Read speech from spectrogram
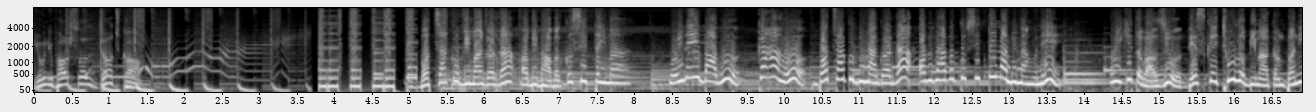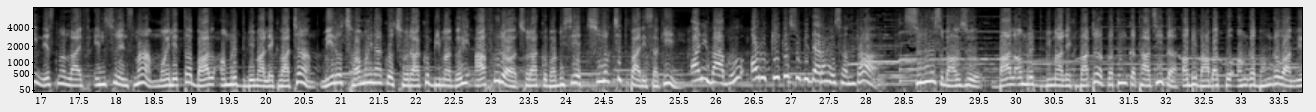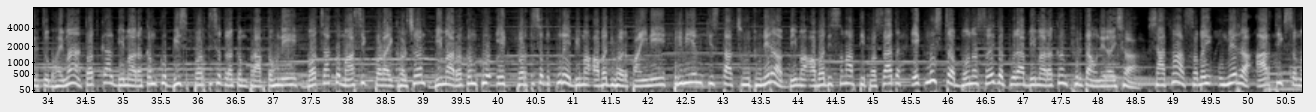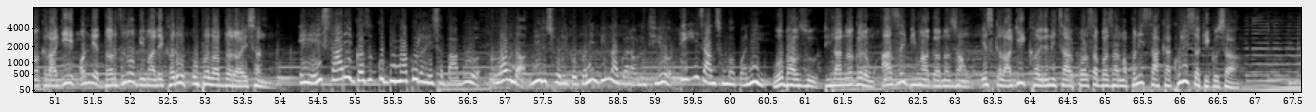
universal dot com बच्चाको बिमा गर्दा अभिभावकको सित्तैमा होइन है बाबु कहाँ हो? बच्चाको बिमा गर्दा अभिभावकको सित्तैमा बिमा हुने। उही के त भाउजू देशकै ठुलो बिमा कम्पनी नेसनल लाइफ इन्सुरेन्समा मैले त बाल अमृत बिमा लेखबाट मेरो छ महिनाको छोराको बिमा गरी आफू र छोराको भविष्य सुरक्षित पारिसके। अनि बाबु अरू के के सुविधा रहेछन् त? सुन्नुहोस् भाउजू बाल अमृत बिमा लेखबाट कथुङ कथाचित अभिभावकको अङ्ग भङ्ग वा मृत्यु भएमा तत्काल बिमा रकमको बिस प्रतिशत रकम प्राप्त हुने बच्चाको मासिक पढाइ खर्च बिमा रकमको एक प्रतिशत पुरै बिमा अवधि भर पाइने प्रिमियम किस्ता छुट हुने र बिमा अवधि समाप्ति पश्चात एकमुष्ट बोनस सहित पुरा बिमा रकम फिर्ता हुने रहेछ। साथमा सबै उमेर र आर्थिक समूहका लागि अन्य दर्जनौ बिमा लेखहरू उपलब्ध रहेछन्। ए साह्रै गजबको बिमा पो रहेछ बाबु। लौ न मेरो छोरीको पनि बिमा गराउनु थियो। त्यही जान्छु म पनि। हो भाउजू ढिला नगरौँ आजै बिमा गर्न जाउँ। यसका लागि खैरनी चार पर्सा बजारमा पनि शाखा खुलिसकेको छ।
